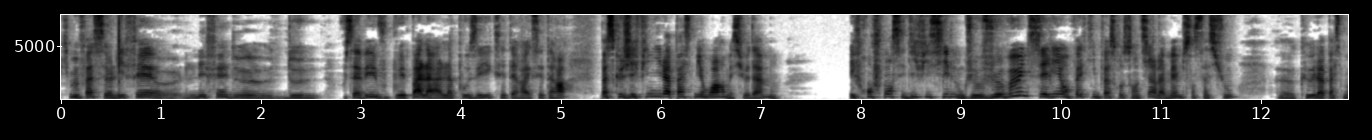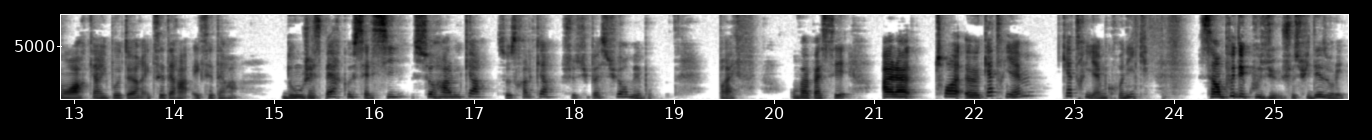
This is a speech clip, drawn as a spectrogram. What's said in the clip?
qui me fasse l'effet euh, l'effet de, de, Vous savez, vous pouvez pas la, poser, etc., etc. Parce que j'ai fini la passe miroir, messieurs, dames. Et franchement, c'est difficile. Donc je, veux une série, en fait, qui me fasse ressentir la même sensation euh, que la passe miroir, qu'Harry Potter, etc., etc. Donc j'espère que celle-ci sera le cas. Ce sera le cas. Je suis pas sûre, mais bon. Bref, on va passer à la quatrième, quatrième chronique. C'est un peu décousu, je suis désolée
